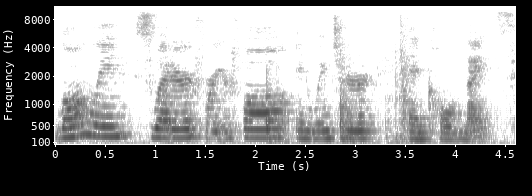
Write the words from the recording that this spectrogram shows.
long lane sweater for your fall and winter and cold nights.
